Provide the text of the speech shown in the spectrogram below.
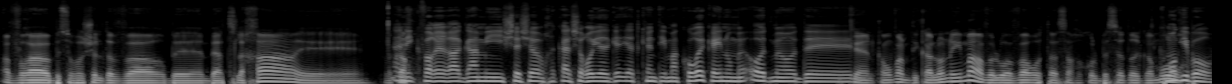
עברה בסופו של דבר ב- בהצלחה. אה, לקח- אני כבר ערה גם משש-שבע מחכה שרועי יעדכן אותי מה קורה, כי היינו מאוד מאוד... אה, כן, כמובן בדיקה לא נעימה, אבל הוא עבר אותה סך הכל בסדר גמור. כמו גיבור,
